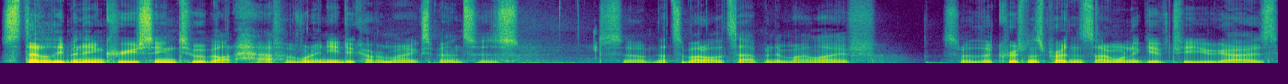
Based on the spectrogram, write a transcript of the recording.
steadily been increasing to about half of what I need to cover my expenses. So that's about all that's happened in my life. So the Christmas presents I want to give to you guys.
